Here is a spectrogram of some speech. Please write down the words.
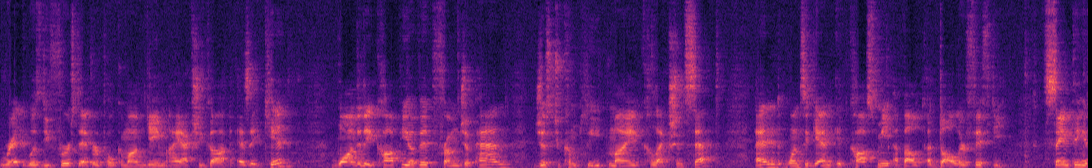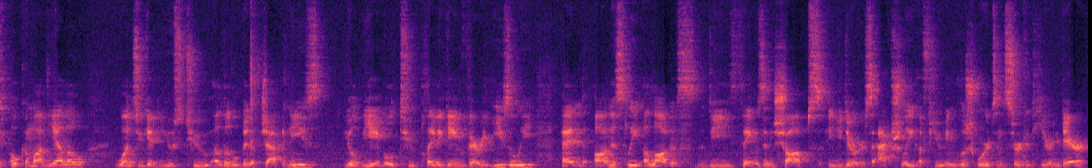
Red was the first ever Pokemon game I actually got as a kid. Wanted a copy of it from Japan just to complete my collection set. And once again, it cost me about a dollar fifty. Same thing as Pokemon Yellow. Once you get used to a little bit of Japanese, You'll be able to play the game very easily. And honestly, a lot of the things in shops, there's actually a few English words inserted here and there.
